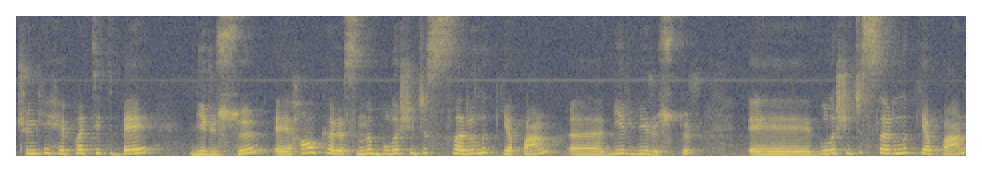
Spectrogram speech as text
Çünkü hepatit B virüsü e, halk arasında bulaşıcı sarılık yapan e, bir virüstür. E, bulaşıcı sarılık yapan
